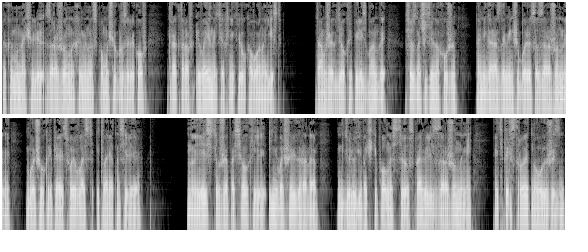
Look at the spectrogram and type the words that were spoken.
как и мы начали, зараженных именно с помощью грузовиков, тракторов и военной техники, у кого она есть. Там же, где укрепились банды, все значительно хуже. Они гораздо меньше борются с зараженными, больше укрепляют свою власть и творят насилие. Но есть уже поселки и небольшие города, где люди почти полностью справились с зараженными и теперь строят новую жизнь,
